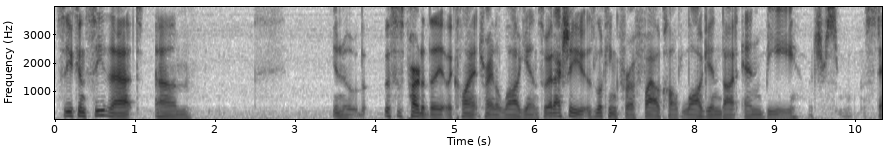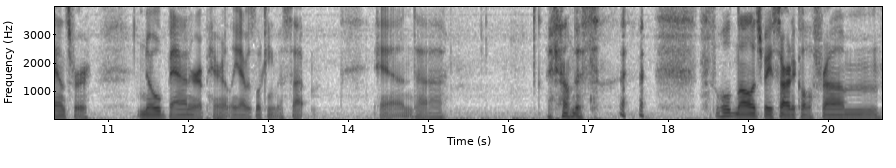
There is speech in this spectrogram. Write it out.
So you can see that um, you know, this is part of the, the client trying to log in. So it actually is looking for a file called login.nb, which stands for no banner, apparently. I was looking this up. And uh, I found this, this old knowledge base article from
